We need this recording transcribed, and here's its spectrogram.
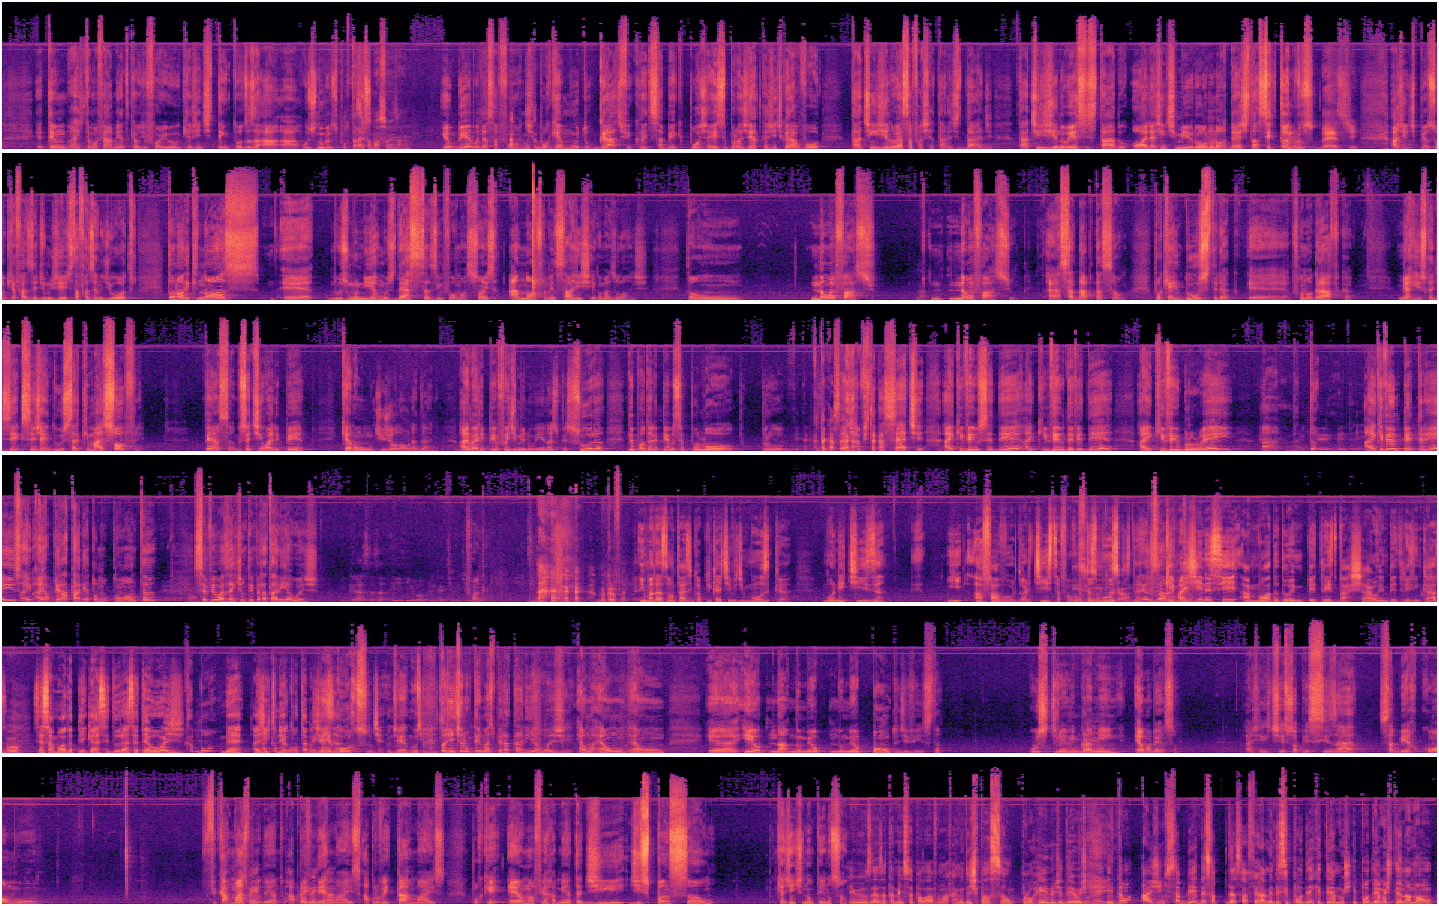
tem um, a gente tem uma ferramenta que é o de For You, que a gente tem todos a- a- os números por As trás. informações, aham. Eu bebo dessa fonte, porque é muito gratificante saber que, poxa, esse projeto que a gente gravou está atingindo essa faixa etária de idade, está atingindo esse estado. Olha, a gente mirou no Nordeste, está acertando no Sudeste. A gente pensou que ia fazer de um jeito, está fazendo de outro. Então, na hora que nós é, nos munirmos dessas informações, a nossa mensagem chega mais longe. Então, não é fácil. N- Não é fácil essa adaptação. Porque a indústria eh, fonográfica, me arrisco a dizer que seja a indústria que mais sofre. Pensa, você tinha o LP, que era um tijolão, né, Dani? Aí o LP foi diminuindo a espessura, depois do LP você pulou para Fita cassete. a fita cassete, aí que veio o CD, aí que veio o DVD, aí que veio o Blu-ray, ah, então- aí que veio o MP3, aí, aí a pirataria tomou conta. Você viu, mas a gente não tem pirataria hoje. E graças a, e, o aplicativo de Fone. Microfone. E uma das vantagens é que o aplicativo de música monetiza e a favor do artista, a favor Isso é dos muito músicos, legal. né? Exato. Porque imagina se a moda do MP3 baixar o MP3 em casa. Acabou. Se essa moda pegasse e durasse até hoje, Acabou. né? A gente não ia contabilizar. Não tinha recurso. Não tinha, não tinha não recurso. tinha então a gente não tem mais pirataria hoje. É, uma, é um. É um é, eu, na- no, meu, no meu ponto de vista, o streaming, para mim, é uma benção. A gente só precisa saber como ficar mais por dentro, aprender aproveitar. mais, aproveitar mais, porque é uma ferramenta de, de expansão que a gente não tem noção. Eu ia usar exatamente essa palavra, uma ferramenta de expansão para o reino de Deus. Reino. Então, a gente saber dessa, dessa ferramenta, esse poder que temos e podemos ter na mão.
